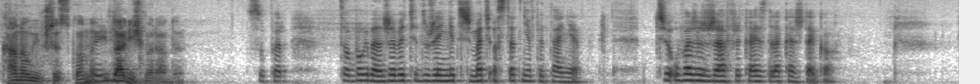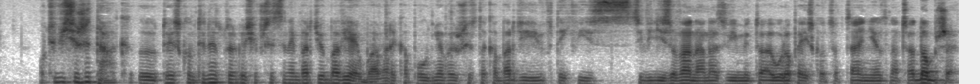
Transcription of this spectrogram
kanał i wszystko, no i daliśmy radę. Super. To Bogdan, żeby Cię dłużej nie trzymać, ostatnie pytanie. Czy uważasz, że Afryka jest dla każdego? Oczywiście, że tak. Y, To jest kontynent, którego się wszyscy najbardziej obawiają, bo Ameryka Południowa już jest taka bardziej w tej chwili cywilizowana, nazwijmy to europejsko, co wcale nie oznacza dobrze.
